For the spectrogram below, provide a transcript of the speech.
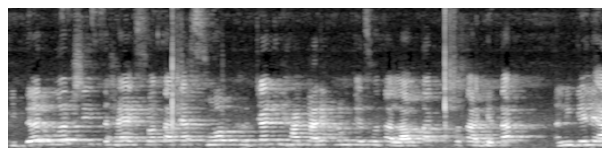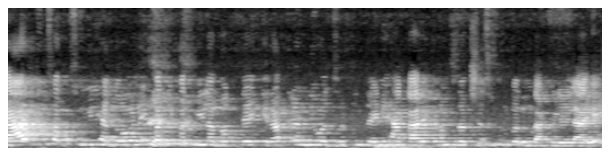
की दरवर्षी हे स्वतःच्या स्वखर्चाने हा कार्यक्रम ते स्वतः लावतात स्वतः घेतात. आणि गेले आठ दिवसापासून मी ह्या दोन्ही पती बघते की रात्रंदिवस झटून त्यांनी हा कार्यक्रम सक्सेसफुल करून दाखवलेला आहे.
